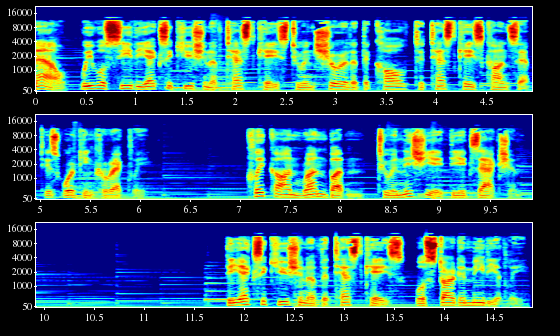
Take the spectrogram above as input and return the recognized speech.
Now, we will see the execution of test case to ensure that the call to test case concept is working correctly. Click on Run button to initiate the execution. The execution of the test case will start immediately.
